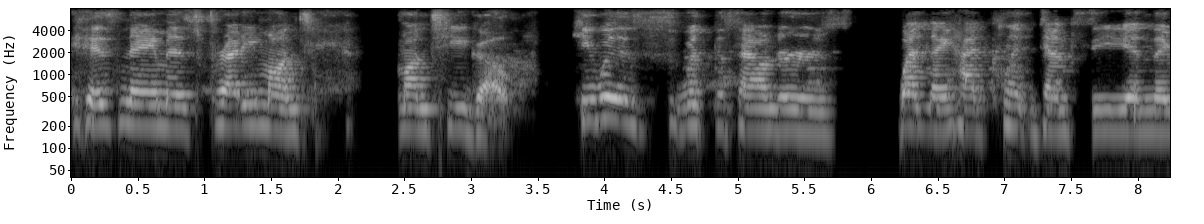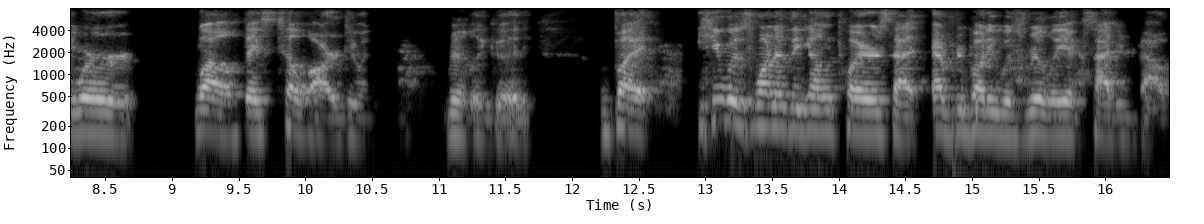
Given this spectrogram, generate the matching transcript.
his name is Freddie Mont- Montero. He was with the Sounders when they had Clint Dempsey and they were well, they still are doing really good. But he was one of the young players that everybody was really excited about.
